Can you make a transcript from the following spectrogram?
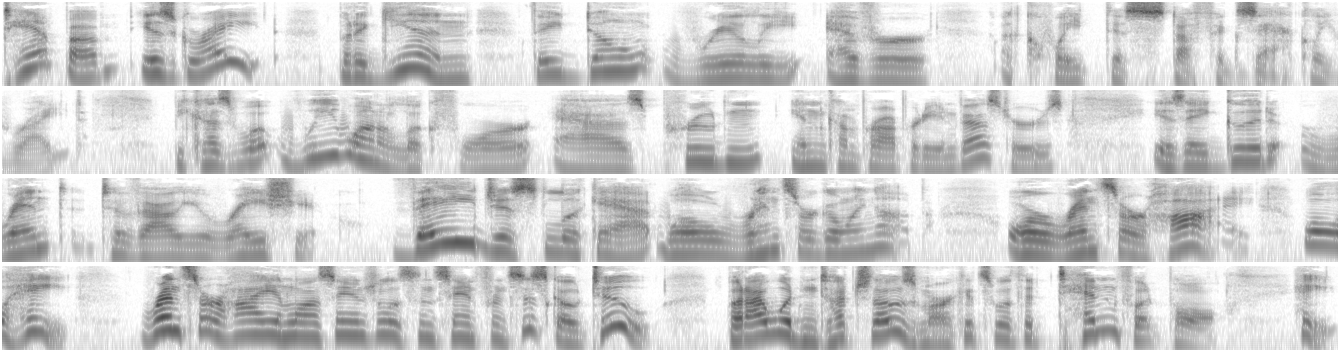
Tampa is great. But again, they don't really ever equate this stuff exactly right. Because what we want to look for as prudent income property investors is a good rent to value ratio. They just look at, well, rents are going up or rents are high. Well, hey, rents are high in Los Angeles and San Francisco too, but I wouldn't touch those markets with a 10 foot pole. Hey,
